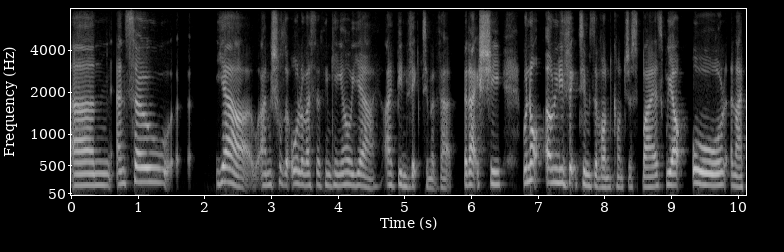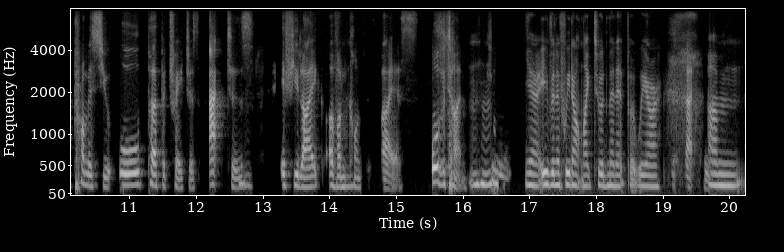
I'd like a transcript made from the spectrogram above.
Um, and so, yeah, I'm sure that all of us are thinking, oh, yeah, I've been victim of that. But actually, we're not only victims of unconscious bias, we are all, and I promise you, all perpetrators, actors, if you like, of Mhm. unconscious bias all the time. mhm. Yeah, even if we don't like to admit it, but we are. Exactly. Um,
